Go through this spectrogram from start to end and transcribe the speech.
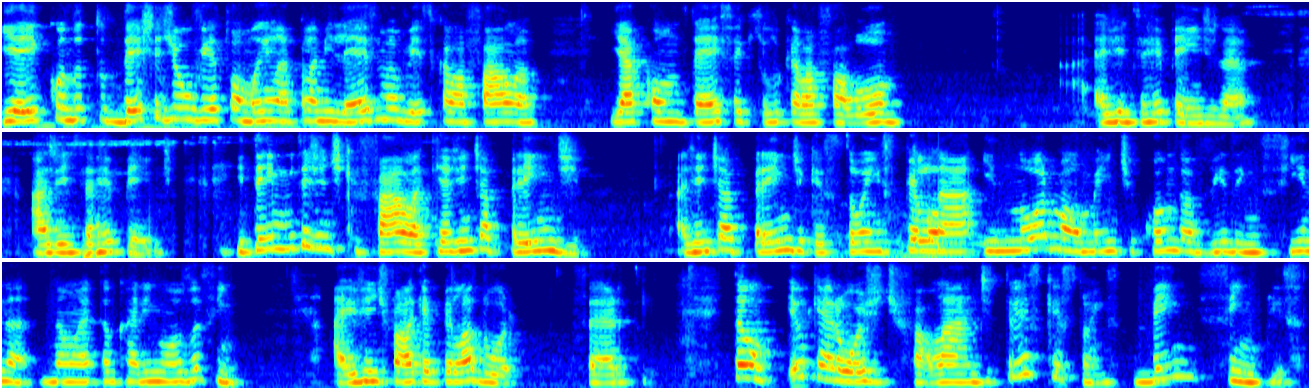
E aí, quando tu deixa de ouvir a tua mãe lá pela milésima vez que ela fala, e acontece aquilo que ela falou, a gente se arrepende, né? A gente se arrepende. E tem muita gente que fala que a gente aprende, a gente aprende questões pelo e normalmente quando a vida ensina não é tão carinhoso assim. Aí a gente fala que é pela dor, certo? Então, eu quero hoje te falar de três questões bem simples,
